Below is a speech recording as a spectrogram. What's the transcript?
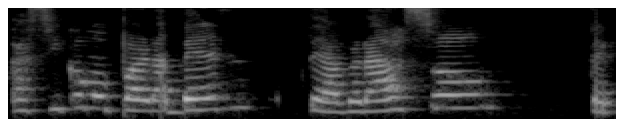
así como para ven, te abrazo, te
